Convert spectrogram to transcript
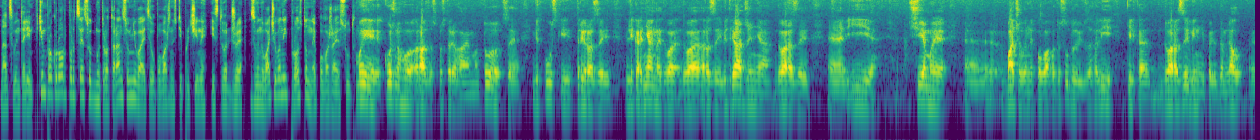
на цвинтарі. Втім, прокурор процесу Дмитро Таран сумнівається у поважності причини і стверджує, звинувачуваний просто не поважає суд. Ми кожного разу спостерігаємо, то це відпустки три рази, лікарняне два, два рази, відрядження два рази. Е, І ще ми е, бачили неповагу до суду і взагалі кілька два рази він не повідомляв е,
